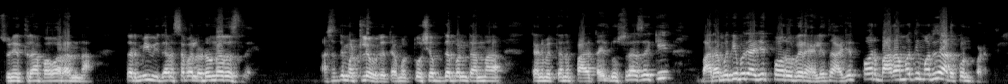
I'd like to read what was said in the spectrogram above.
सुनेत्रा पवारांना तर मी विधानसभा लढवणारच नाही. असं ते म्हटले होते. त्यामुळे तो शब्द पण त्यांना त्यानिमित्तानं पाळता येईल. दुसरं असं की बारामतीमध्ये अजित पवार उभे राहिले तर अजित पवार बारामतीमध्येच अडकून पडतील.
